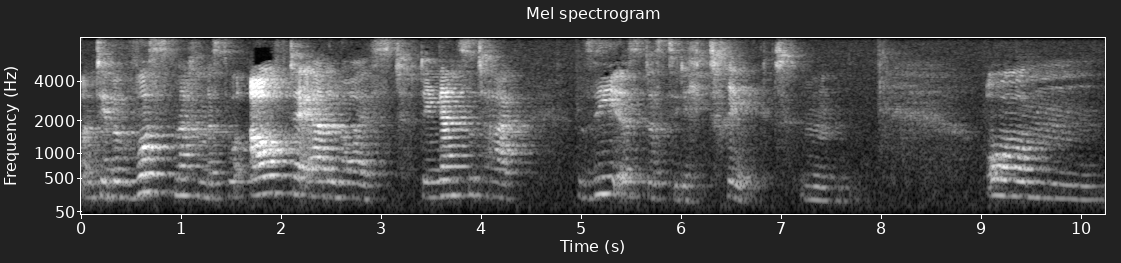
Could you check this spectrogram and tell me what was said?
Und dir bewusst machen, dass du auf der Erde läufst, den ganzen Tag. Sie ist es, die dich trägt. Mhm. Um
